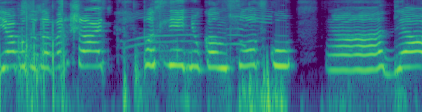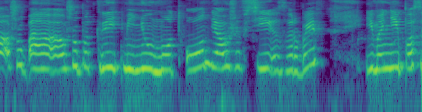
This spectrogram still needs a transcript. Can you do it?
я буду завершати останню концовку. а, Для, щоб, а, щоб відкрити меню мод on, я вже всі зробив, і мені пос...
